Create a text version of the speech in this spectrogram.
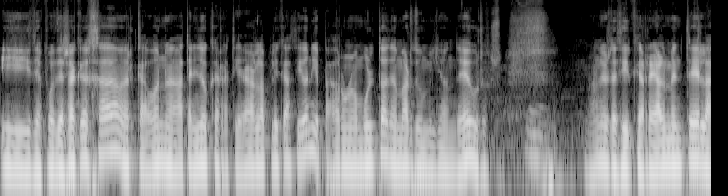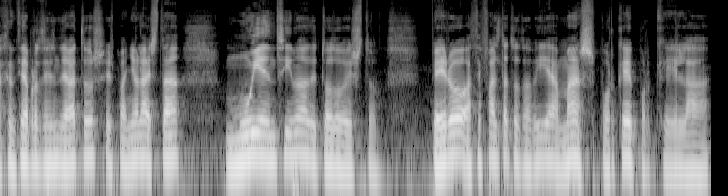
Y después de esa queja, Mercadona ha tenido que retirar la aplicación y pagar una multa de más de un millón de euros. Mm. Es decir, que realmente la Agencia de Protección de Datos española está muy encima de todo esto. Pero hace falta todavía más. ¿Por qué? Porque la,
